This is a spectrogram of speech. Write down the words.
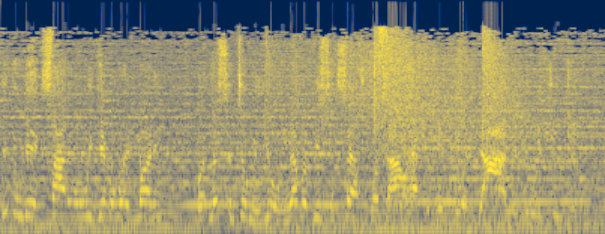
you can be excited when we give away money. But listen to me, you will never be successful until I don't have to give you a dime to do what you do.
